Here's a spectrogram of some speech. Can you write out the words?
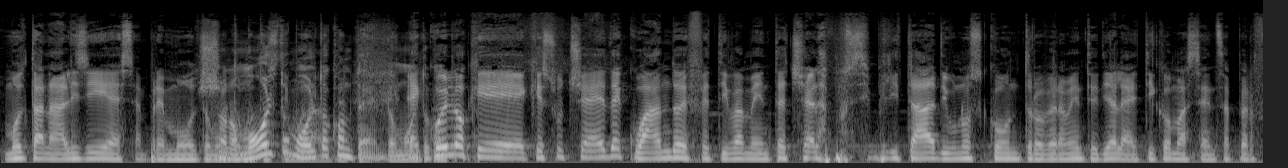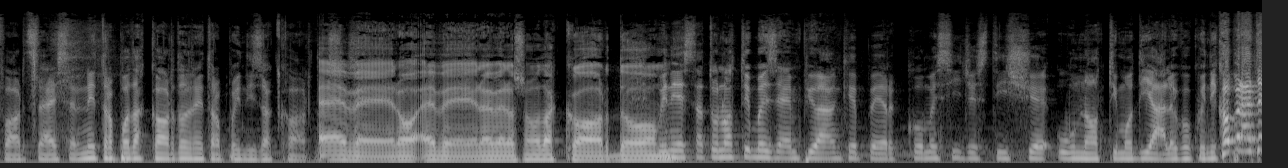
molta analisi, è sempre molto, Sono molto, molto, molto, contento. È Molto quello che, che succede quando effettivamente c'è la possibilità di uno scontro veramente dialettico, ma senza per forza essere né troppo d'accordo né troppo in disaccordo. È vero, è vero, è vero, sono d'accordo. Quindi è stato un ottimo esempio anche per come si gestisce un ottimo dialogo. Quindi comprate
